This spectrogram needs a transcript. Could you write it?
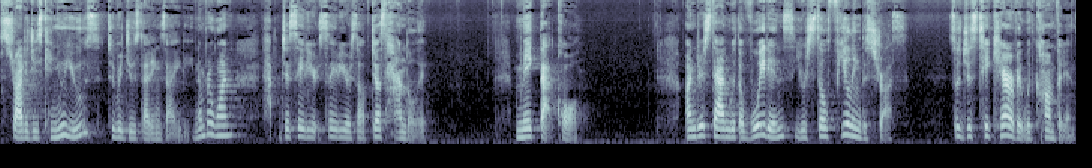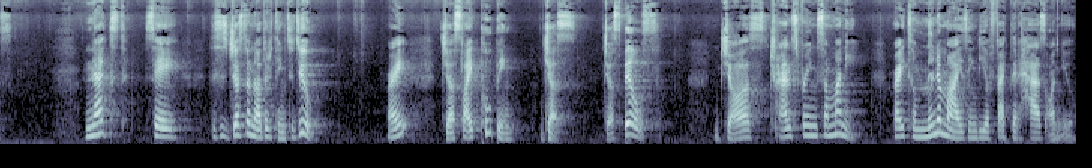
strategies can you use to reduce that anxiety? Number one, just say to, your, say to yourself, just handle it. Make that call. Understand with avoidance, you're still feeling the stress. So just take care of it with confidence. Next, say, this is just another thing to do, right? Just like pooping, just, just bills, just transferring some money, right? So minimizing the effect it has on you,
